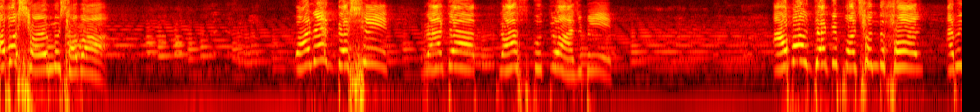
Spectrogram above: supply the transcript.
আমার স্বয়ং সভা অনেক দেশের রাজা রাজপুত্র আসবে। আমার যাকে পছন্দ হয় আমি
